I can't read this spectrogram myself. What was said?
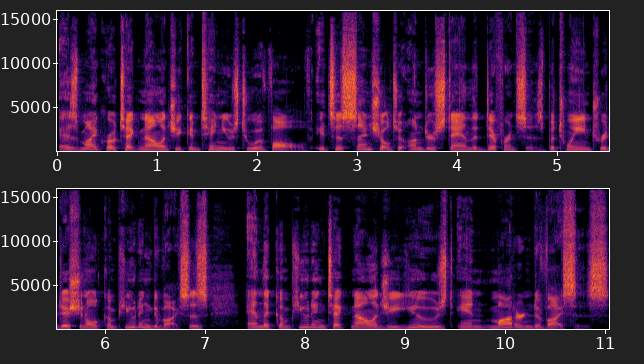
As microtechnology continues to evolve, it's essential to understand the differences between traditional computing devices and the computing technology used in modern devices.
